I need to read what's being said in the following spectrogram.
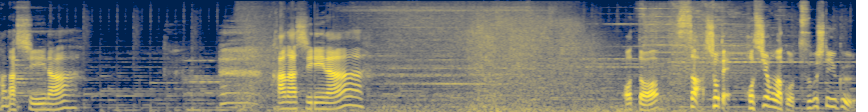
悲しいな。悲しいな。おっと。さあ初手。星4枠を潰していく。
